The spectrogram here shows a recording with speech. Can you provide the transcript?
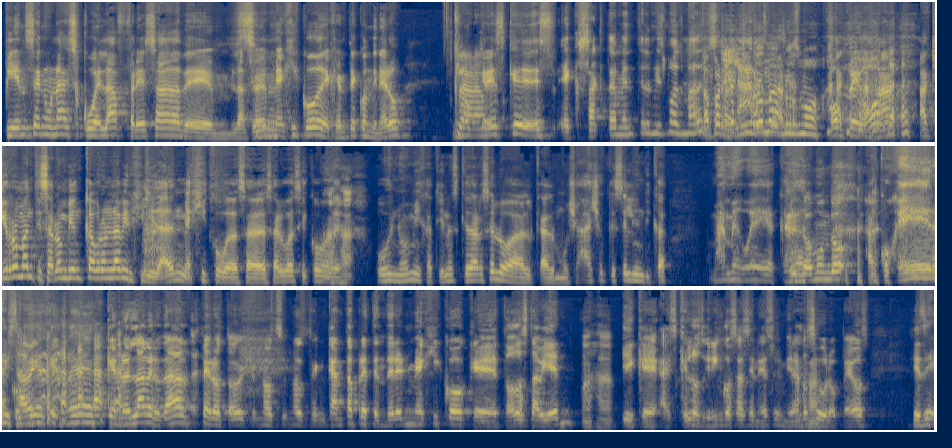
piensa en una escuela fresa de la Ciudad de México, de gente con dinero ¿No crees que es exactamente el mismo desmadre? Aparte, aquí, Roma, mismo. O peor. Aquí romantizaron bien cabrón la virginidad en México, güey. O sea, es algo así como de, uy, no, mija, tienes que dárselo al, al muchacho que es el indicado. Mame, güey, acá. Y todo el mundo a coger. y saben que, que, no es la verdad, pero todo, nos, nos, encanta pretender en México que todo está bien y que ah, es que los gringos hacen eso y miran los europeos. Y es de,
